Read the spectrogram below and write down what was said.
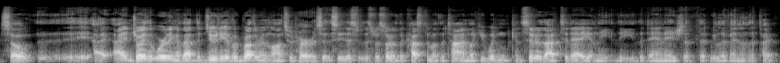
So uh, I, I, enjoy the wording of that. The duty of a brother-in-law to her. So, see, this this was sort of the custom of the time. Like you wouldn't consider that today in the, the, the day and age that, that we live in, and the type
